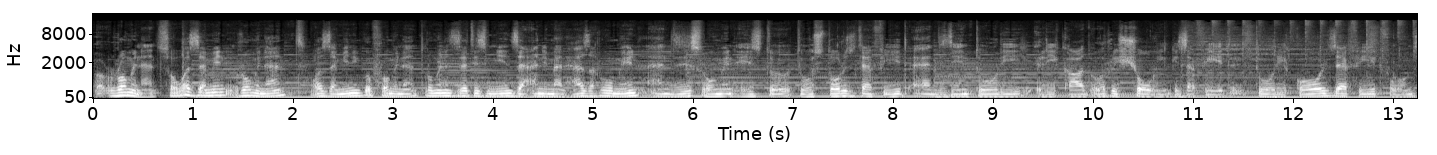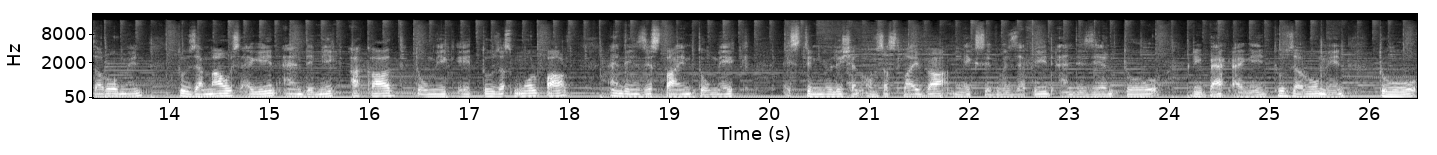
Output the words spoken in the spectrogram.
ruminant. So what's the mean ruminant? What's the meaning of ruminant? Ruminant that is means the animal has a rumen and this rumen is to, to store the feed and then to re record or re-showing the feed, to recall the feed from the rumen to the mouth again and they make a cut to make it to the small part and in this time to make a stimulation of the saliva mixed with the feed and then to reback again to the rumen to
